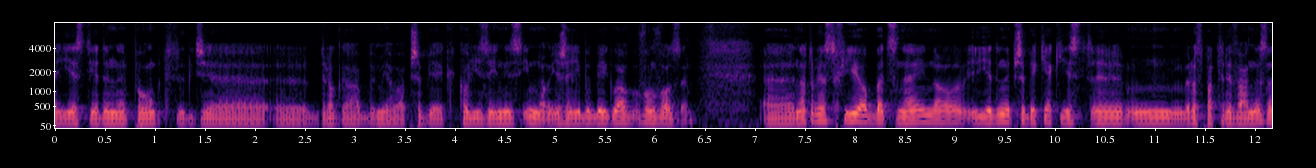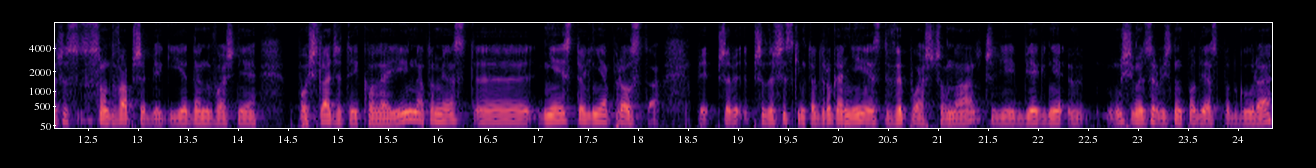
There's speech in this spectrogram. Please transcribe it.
jest jedyny punkt, gdzie e, droga by miała przebieg kolizyjny z inną, jeżeli by biegła wąwozem. E, natomiast w chwili obecnej no, jedyny przebieg, jaki jest y, mm, rozpatrywany, znaczy są dwa przebiegi. Jeden właśnie po śladzie tej kolei, natomiast y, nie jest to linia prosta. Przede wszystkim ta droga nie jest wypłaszczona, czyli biegnie, musimy zrobić ten podjazd pod górę,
